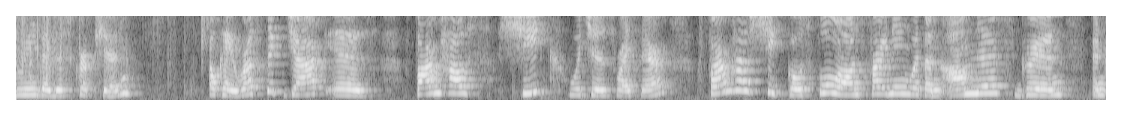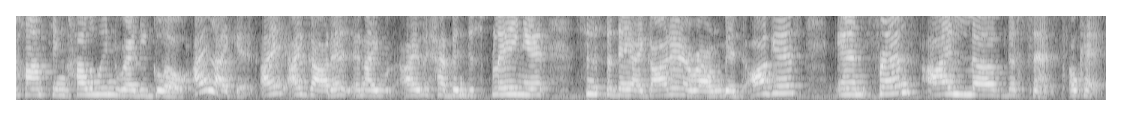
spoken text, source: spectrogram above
read the description Okay, Rustic Jack is Farmhouse Chic, which is right there. Farmhouse Chic goes full on, frightening with an ominous grin and haunting Halloween-ready glow. I like it. I, I got it, and I, I have been displaying it since the day I got it around mid-August. And friends, I love the scent. Okay,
